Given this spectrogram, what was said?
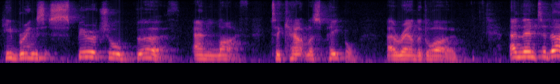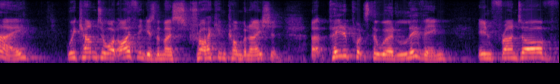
he brings spiritual birth and life to countless people around the globe. And then today, we come to what I think is the most striking combination. Uh, Peter puts the word living in front of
